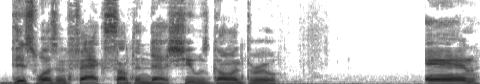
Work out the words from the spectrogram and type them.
this was in fact something that she was going through. And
